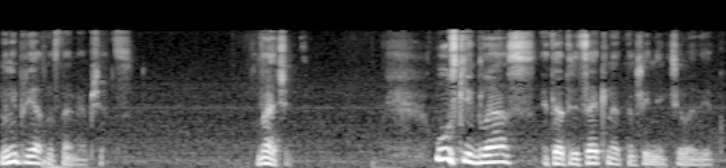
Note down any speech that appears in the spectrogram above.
но неприятно с нами общаться. Значит, узкий глаз – это отрицательное отношение к человеку,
